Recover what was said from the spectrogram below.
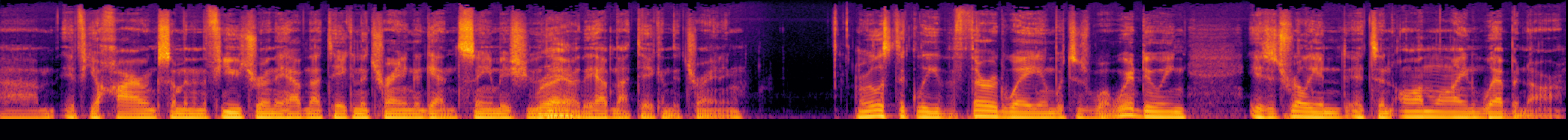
Um, if you're hiring someone in the future and they have not taken the training, again, same issue Right. there. They have not taken the training. Realistically, the third way, and which is what we're doing, is it's really an, it's an online webinar,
